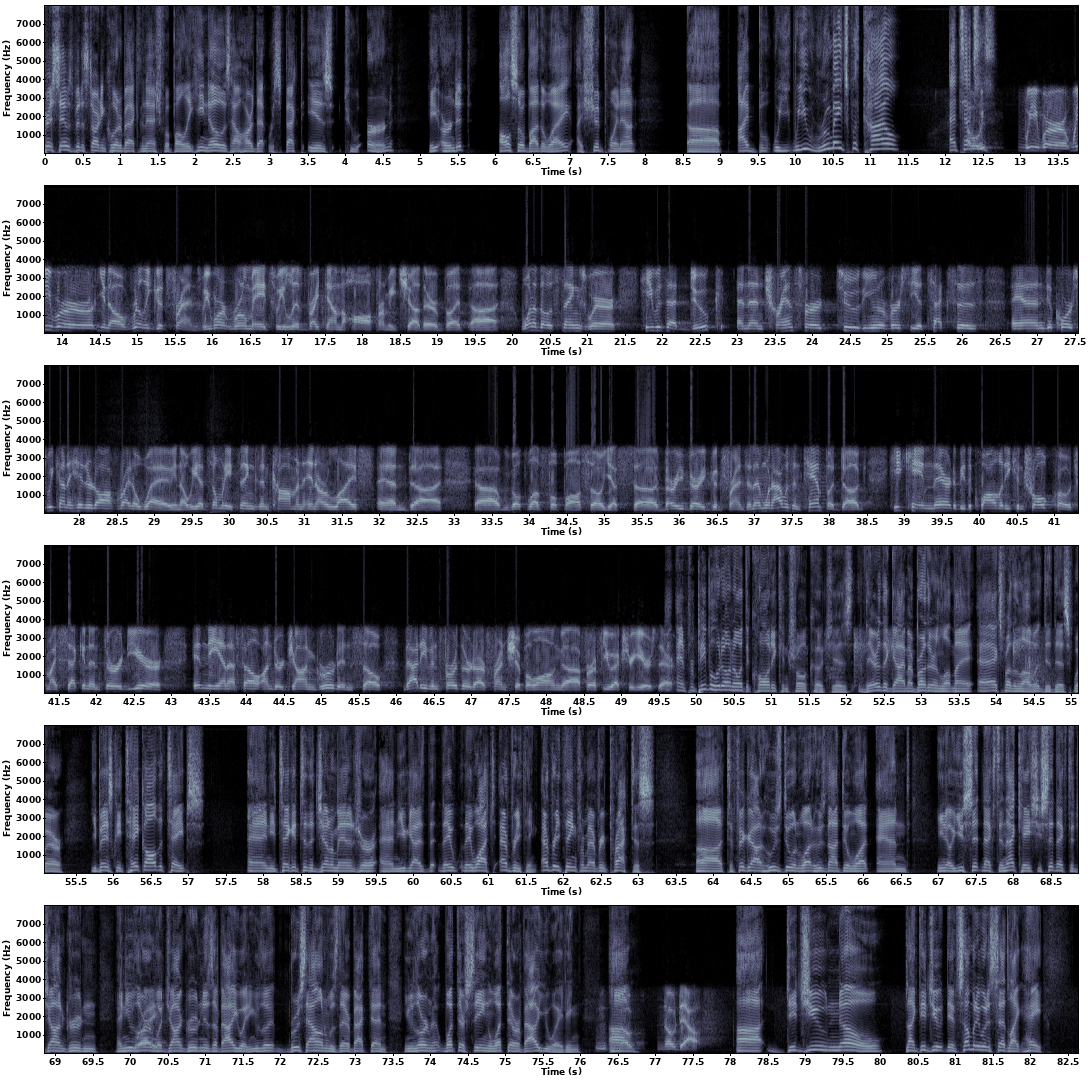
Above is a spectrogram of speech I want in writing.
Chris Sims been a starting quarterback in the National Football League. He knows how hard that respect is to earn. He earned it. Also, by the way, I should point out, uh, I were you, were you roommates with Kyle at Texas? we, we were we were you know really good friends. We weren't roommates. We lived right down the hall from each other. But uh, one of those things where he was at Duke and then transferred to the University of Texas. And of course we kind of hit it off right away. You know we had so many things in common in our life and uh uh we both love football. So yes uh very very good friends. And then when i was in tampa doug he came there to be the quality control coach my second and third year in the NFL under Jon Gruden. So that even furthered our friendship along uh, for a few extra years there. And for people who don't know what the quality control coach is, they're the guy. My brother-in-law, my ex-brother-in-law, did this where you basically take all the tapes and you take it to the general manager and you guys they they watch everything everything from every practice uh, to figure out who's doing what who's not doing what and you know you sit next in that case you sit next to Jon Gruden and you learn Right. what Jon Gruden is evaluating you le- Bruce Allen was there back then you learn what they're seeing and what they're evaluating um, no, no doubt. uh, did you know Like, did you? If somebody would have said like, "Hey,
